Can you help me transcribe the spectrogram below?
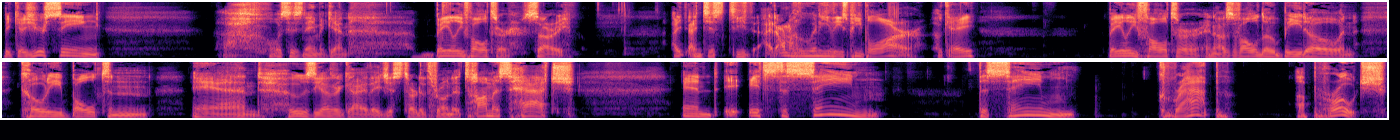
Because you're seeing, uh, what's his name again? Bailey Falter. Sorry. I, I just, I don't know who any of these people are. Okay. Bailey Falter and Osvaldo Bido and Cody Bolton and who's the other guy they just started throwing it? Thomas Hatch. And it, it's the same, the same crap approach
